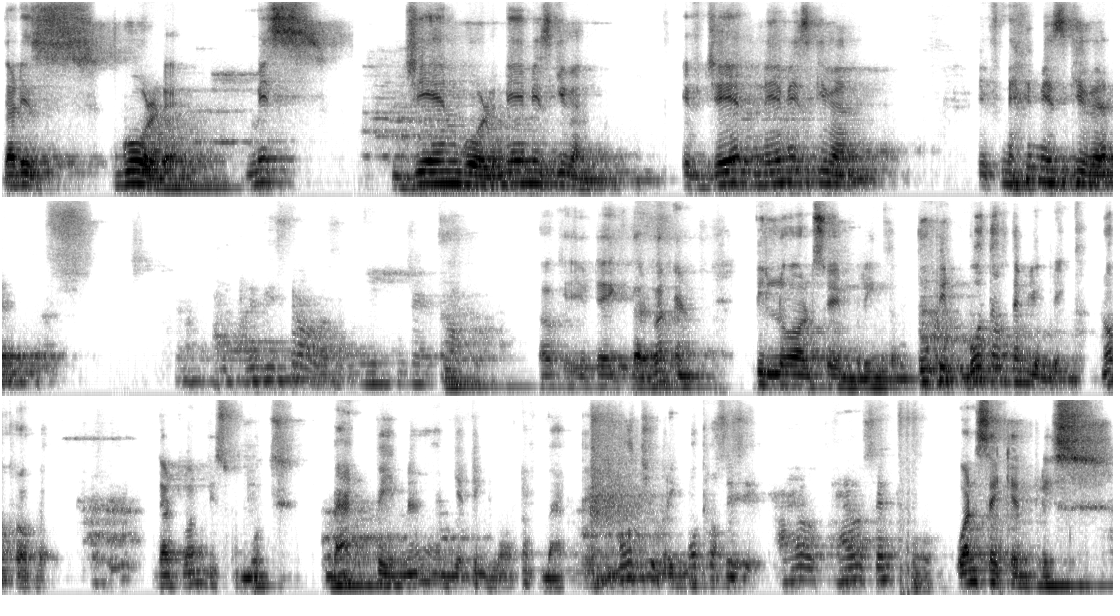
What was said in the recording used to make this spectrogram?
That is Gold. Miss Jane Gold. Name is given. If Jane name is given, if name is given, Okay, you take that one and pillow also you bring them. Two pin, both of them you bring, no problem. That one, this one, both. Back pain, eh, I'm getting lot of back pain. Both you bring, no problem. I have I have sent One second, please.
